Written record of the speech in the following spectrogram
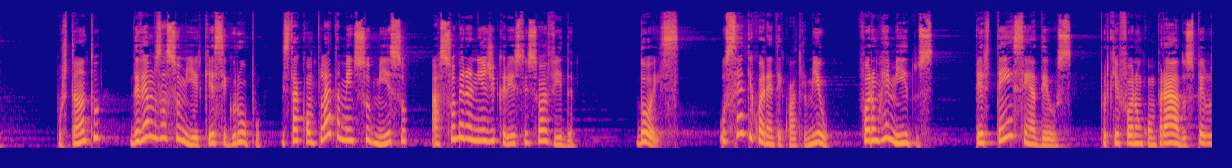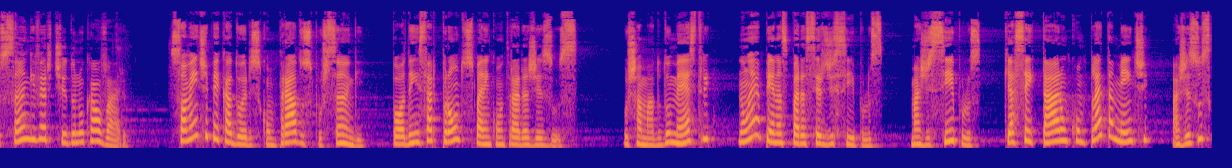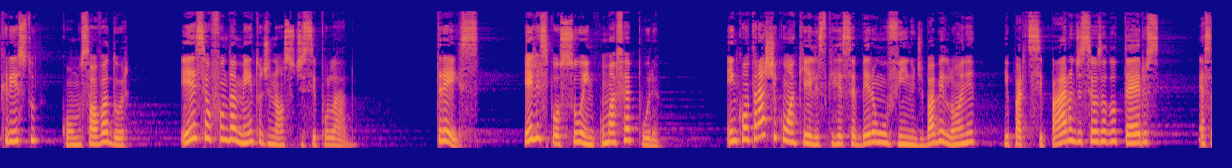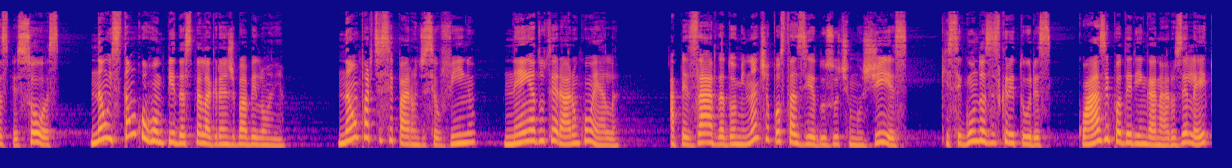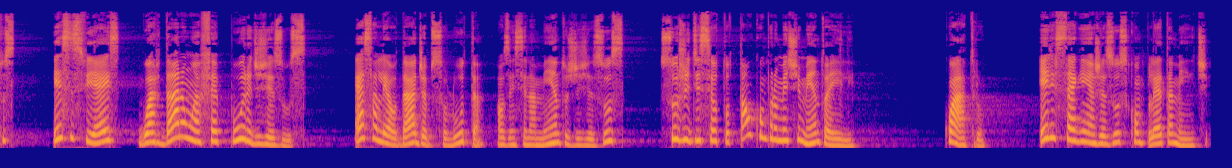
Portanto, devemos assumir que esse grupo está completamente submisso à soberania de Cristo em sua vida. 2. Os 144 mil foram remidos, pertencem a Deus, porque foram comprados pelo sangue vertido no Calvário. Somente pecadores comprados por sangue podem estar prontos para encontrar a Jesus. O chamado do Mestre não é apenas para ser discípulos, mas discípulos que aceitaram completamente a Jesus Cristo como Salvador. Esse é o fundamento de nosso discipulado. 3. Eles possuem uma fé pura. Em contraste com aqueles que receberam o vinho de Babilônia e participaram de seus adultérios, essas pessoas não estão corrompidas pela grande Babilônia não participaram de seu vinho, nem adulteraram com ela. Apesar da dominante apostasia dos últimos dias, que, segundo as Escrituras, quase poderia enganar os eleitos, esses fiéis guardaram a fé pura de Jesus. Essa lealdade absoluta aos ensinamentos de Jesus surge de seu total comprometimento a ele. 4. Eles seguem a Jesus completamente.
